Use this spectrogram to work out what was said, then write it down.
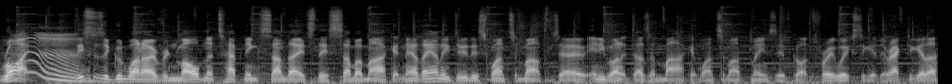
Right, Hmm. this is a good one over in Maldon. It's happening Sunday. It's their summer market. Now, they only do this once a month, so anyone that does a market once a month means they've got three weeks to get their act together,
